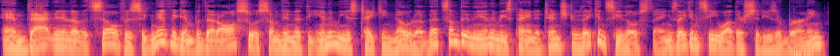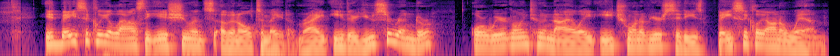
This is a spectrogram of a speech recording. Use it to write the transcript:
And that in and of itself is significant, but that also is something that the enemy is taking note of. That's something the enemy is paying attention to. They can see those things, they can see why their cities are burning. It basically allows the issuance of an ultimatum, right? Either you surrender or we're going to annihilate each one of your cities basically on a whim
